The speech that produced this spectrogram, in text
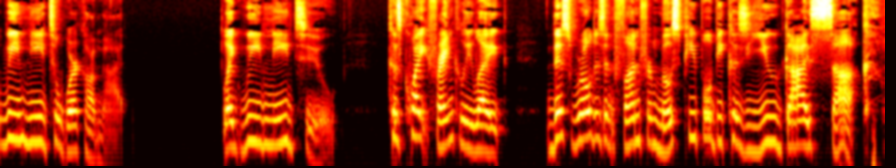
we need to work on that. Like, we need to. Because, quite frankly, like, this world isn't fun for most people because you guys suck.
